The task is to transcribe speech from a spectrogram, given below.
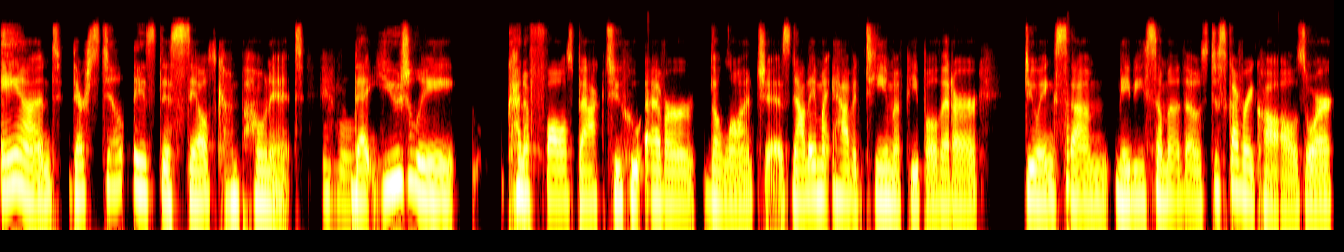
And there still is this sales component mm-hmm. that usually kind of falls back to whoever the launch is. Now, they might have a team of people that are doing some, maybe some of those discovery calls or,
